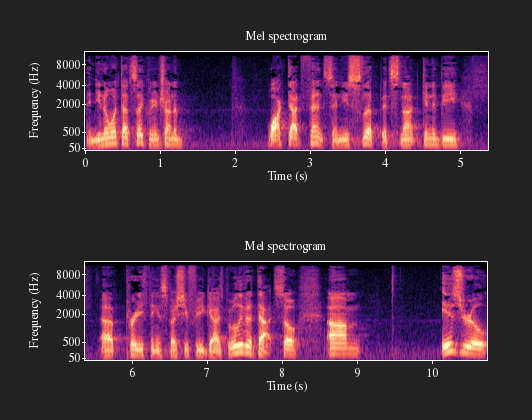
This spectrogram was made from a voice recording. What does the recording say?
And you know what that's like when you're trying to walk that fence and you slip. It's not going to be a pretty thing, especially for you guys. But we'll leave it at that. So, um, Israel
